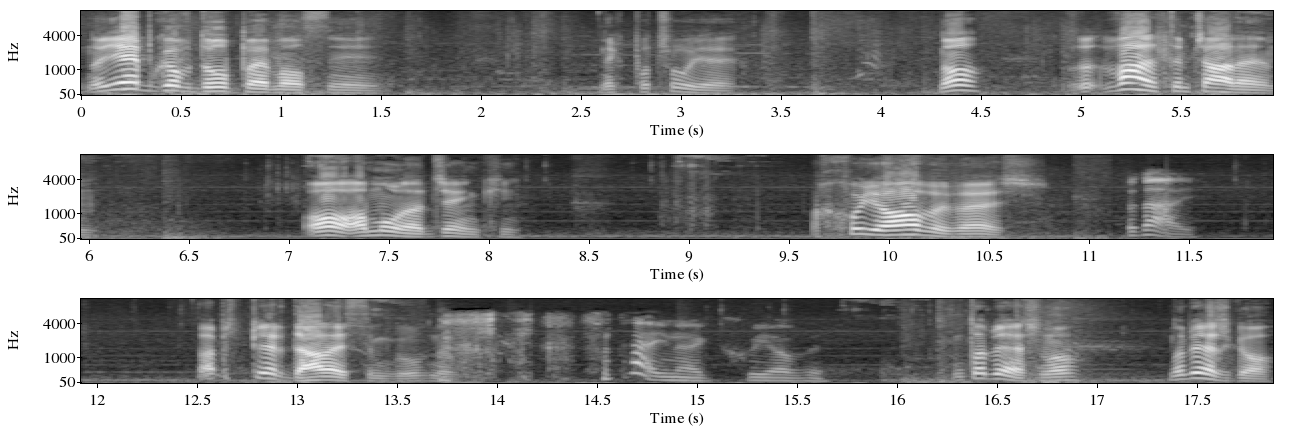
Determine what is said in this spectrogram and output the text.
No jeb go w dupę mocniej. Niech poczuje. No, wal tym czarem. O, amulet, dzięki. A chujowy weź. To daj. A spierdalaj z tym gównem. To daj no jak chujowy. No to bierz, no. No bierz go.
